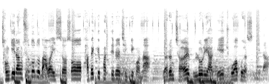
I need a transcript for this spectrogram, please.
전기랑 수도도 나와 있어서 바베큐 파티를 즐기거나 여름철 물놀이 하기 좋아 보였습니다.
